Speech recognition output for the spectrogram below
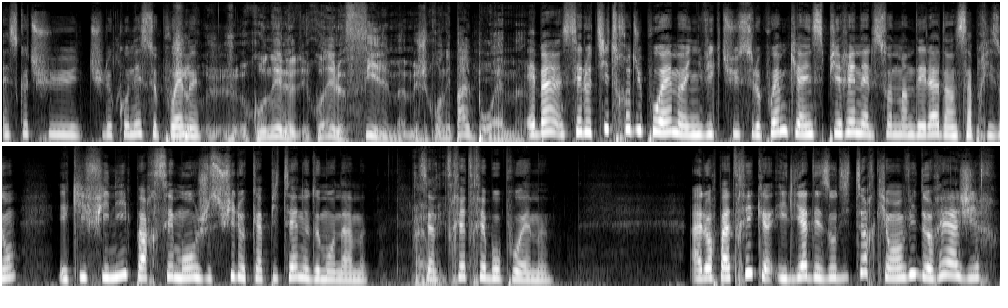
Est-ce que tu, le connais, ce poème? Je, connais le, connais le film, mais je ne connais pas le poème. Eh bien, c'est le titre du poème Invictus, le poème qui a inspiré Nelson Mandela dans sa prison et qui finit par ces mots Je suis le capitaine de mon âme. Ah c'est un très très beau poème. Alors Patrick, il y a des auditeurs qui ont envie de réagir.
